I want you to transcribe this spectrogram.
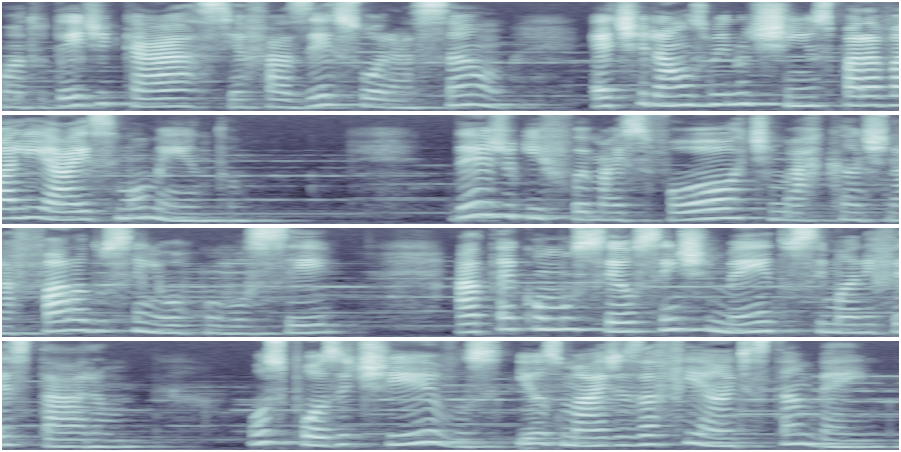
quanto dedicar-se a fazer sua oração é tirar uns minutinhos para avaliar esse momento. Desde o que foi mais forte e marcante na fala do Senhor com você, até como seus sentimentos se manifestaram, os positivos e os mais desafiantes também.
